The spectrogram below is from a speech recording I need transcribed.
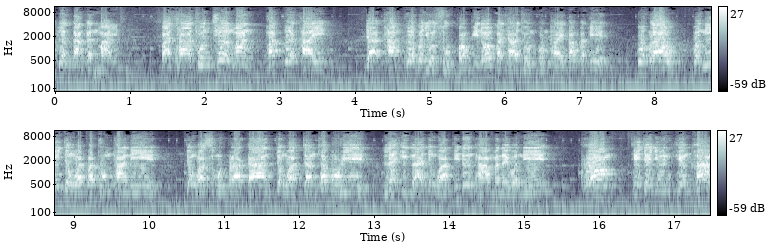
เลือกตั้งกันใหม่ ประชาชนเชื่อมั่นพรรคเพื่อไทย จะทำเพื่อประโยชน์สุขของพี่น้องประชาชนคนไทยทั้งประเทศ พวกเราวันนี้จังหวัดปทุมธานี จังหวัดสมุทรปราการ จังหวัดจันทบุรี และอีกหลายจังหวัดที่เดินทางมาในวันนี้ พร้อมที่จะยืนเคียงข้าง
